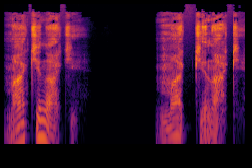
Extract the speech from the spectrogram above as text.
Маккинаки, Маккинаки.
